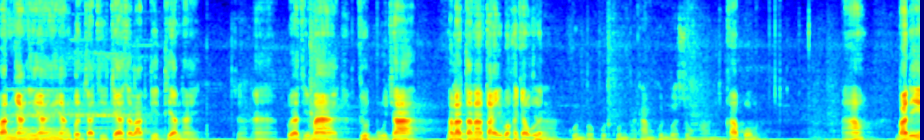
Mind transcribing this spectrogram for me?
วันหยังอิหยังอิหยังเพิ่นก็สิแกะสลักติดเทียนให้จ้าอ่าเพื่อสิมาจุดบูชา พระรัตนตรัยบ่เขาเจ้าเอิ้นจ้าคุณพระพุทธคุณพระธรรมคุณพระสงฆ์เฮานี่ครับผมเอาบัดนี้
